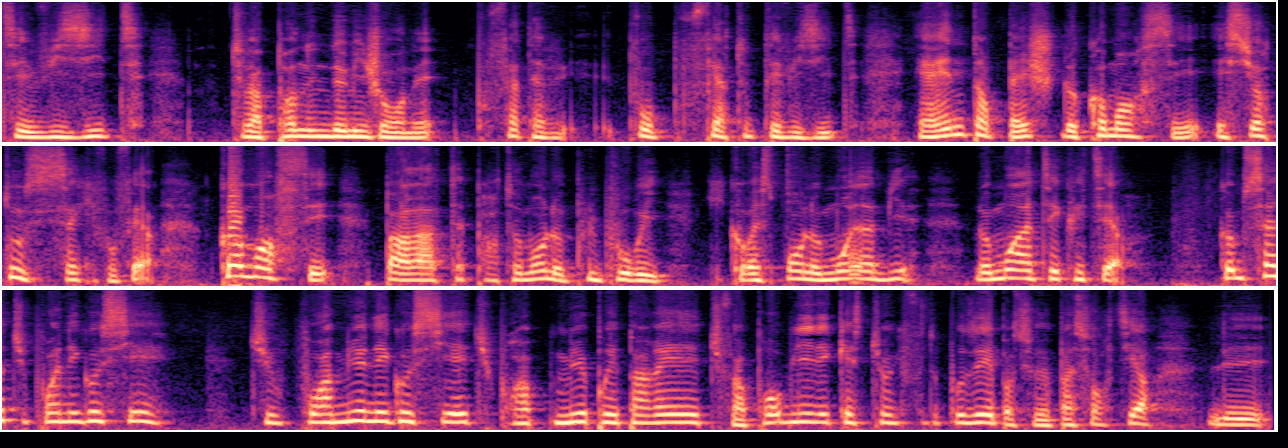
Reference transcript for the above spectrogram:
tes visites, tu vas prendre une demi-journée pour faire, ta, pour faire toutes tes visites, et rien ne t'empêche de commencer, et surtout c'est ça qu'il faut faire, commencer par l'appartement le plus pourri, qui correspond le moins, à, le moins à tes critères. Comme ça, tu pourras négocier. Tu pourras mieux négocier, tu pourras mieux préparer, tu vas pas oublier les questions qu'il faut te poser, parce que je ne vais pas sortir les,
